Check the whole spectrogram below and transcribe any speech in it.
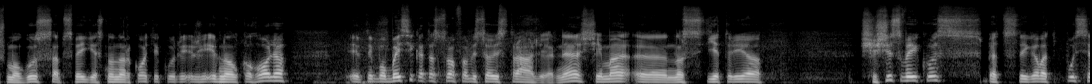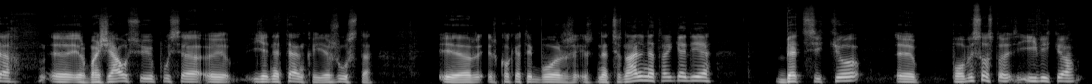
žmogus apsvaigęs nuo narkotikų ir, ir nuo alkoholio. Ir tai buvo baisi katastrofa visoje Australijoje, ar ne? Šeima, nors jie turėjo šešis vaikus, bet staiga vat, pusę ir mažiausiųjų pusę jie netenka, jie žūsta. Ir, ir kokia tai buvo ir, ir nacionalinė tragedija, bet sikiu po visos to įvykio E,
